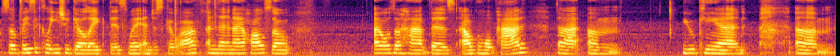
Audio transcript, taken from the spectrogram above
so basically you should go like this way and just go off. And then I also I also have this alcohol pad that um, you can um,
